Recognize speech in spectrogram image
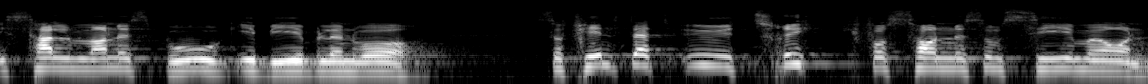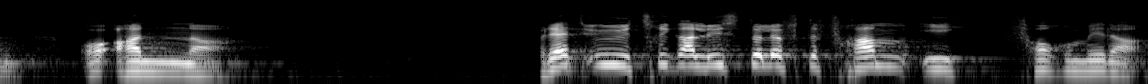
i Salmenes bok i Bibelen vår så fins det et uttrykk for sånne som Simon og Anna. Og Det er et uttrykk jeg har lyst til å løfte fram i formiddag.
